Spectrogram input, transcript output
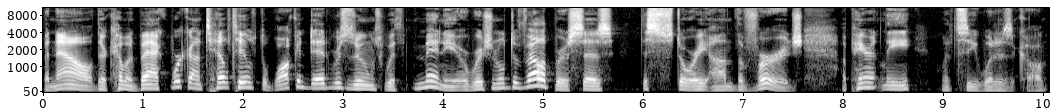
But now they're coming back. Work on Telltale's The Walking Dead resumes with many original developers." Says this story on The Verge. Apparently, let's see, what is it called?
